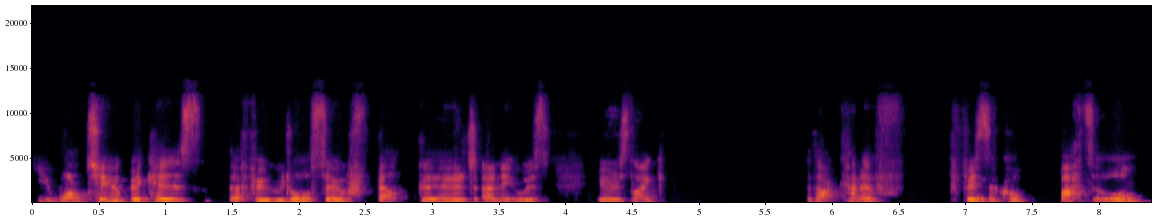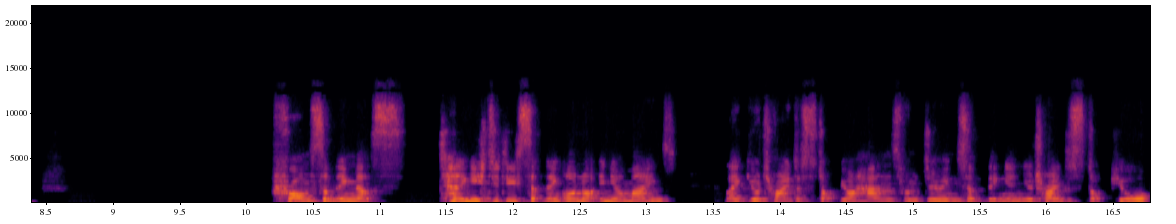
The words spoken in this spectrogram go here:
you want to because the food also felt good and it was it was like that kind of physical battle from something that's telling you to do something or not in your mind. Like you're trying to stop your hands from doing something and you're trying to stop your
